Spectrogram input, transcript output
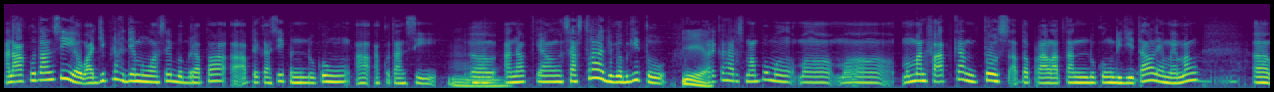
anak akuntansi ya wajiblah dia menguasai beberapa eh, aplikasi pendukung eh, akuntansi. Hmm. Eh, anak yang sastra juga begitu. Iya. Mereka harus mampu me- me- me- memanfaatkan tools atau peralatan dukung digital yang memang eh,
